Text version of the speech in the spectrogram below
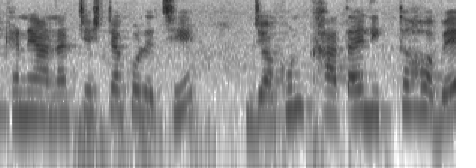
এখানে আনার চেষ্টা করেছি। যখন খাতায় লিখতে হবে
